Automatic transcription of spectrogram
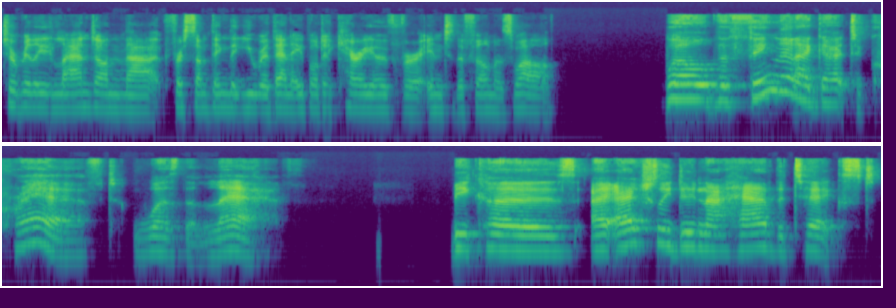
to really land on that for something that you were then able to carry over into the film as well well the thing that i got to craft was the laugh because I actually did not have the text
